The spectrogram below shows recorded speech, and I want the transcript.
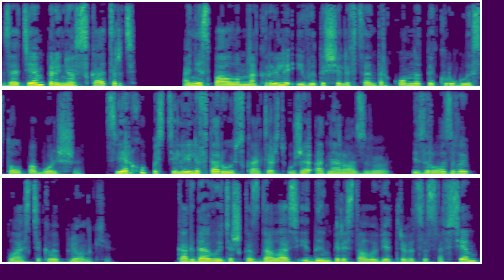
Затем принес скатерть, они с Павлом накрыли и вытащили в центр комнаты круглый стол побольше. Сверху постелили вторую скатерть, уже одноразовую, из розовой пластиковой пленки. Когда вытяжка сдалась и дым перестал выветриваться совсем,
